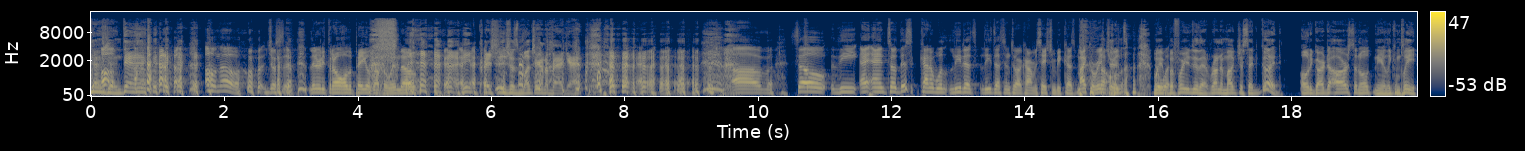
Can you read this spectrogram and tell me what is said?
dun, dun, dun. oh no, just literally throw all the bagels out the window. Christian's just munching on a baguette. um, so the and, and so this kind of will lead us leads us into our conversation because Michael Richards. Wait, What- before you do that, Run Amok just said, good. Odegaard to Arsenal, nearly complete.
